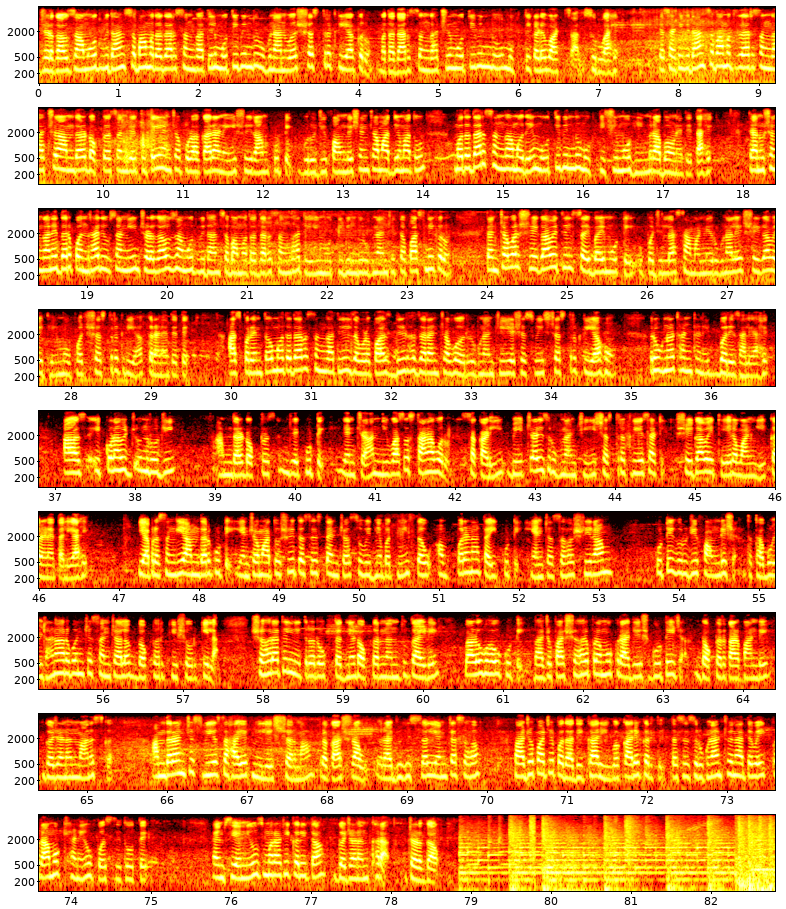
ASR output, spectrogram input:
जळगाव जामोद विधानसभा मतदारसंघातील मोतीबिंदू रुग्णांवर शस्त्रक्रिया करून मतदारसंघाची मोतीबिंदू मुक्तीकडे वाटचाल सुरू आहे. त्यासाठी विधानसभा मतदारसंघाचे आमदार डॉक्टर संजय कुटे यांच्या पुढाकाराने श्रीराम कुटे गुरुजी फाउंडेशनच्या माध्यमातून मतदारसंघामध्ये मोतीबिंदू मुक्तीची मोहीम राबवण्यात येत आहे. त्या अनुषंगाने दर पंधरा दिवसांनी जळगाव जामोद विधानसभा मतदारसंघातील मोतीबिंदू रुग्णांची तपासणी करून त्यांच्यावर शेगाव येथील सईबाई मोठे उपजिल्हा सामान्य रुग्णालय शेगाव येथे मोफत शस्त्रक्रिया करण्यात येते. आजपर्यंत मतदारसंघातील जवळपास दीड हजारांच्या वर रुग्णांची यशस्वी शस्त्रक्रिया होऊन रुग्ण ठणठणीत बरे झाले आहेत. आज एकोणावीस जून रोजी आमदार डॉक्टर संजय कुटे यांच्या निवासस्थानावरून सकाळी बेचाळीस रुग्णांची शस्त्रक्रियेसाठी शेगाव येथे रवानगी करण्यात आली आहे. या प्रसंगी आमदार कुटे यांच्या मातोश्री तसेच त्यांच्या सुविज्ञ पत्नी सौ अपर्णाताई कुटे यांच्यासह श्रीराम कुटे गुरुजी फाउंडेशन तथा बुलढाणा अर्बनचे संचालक डॉक्टर किशोर केला. शहरातील नेत्ररोग तज्ज्ञ डॉक्टर नंदू गायडे बाळूभाऊ कुटे भाजपा शहर प्रमुख राजेश गोटेजा डॉक्टर काळपांडे गजानन मानसकर आमदारांचे स्वीय सहाय्यक निलेश शर्मा प्रकाश राऊत राजू हिस्सल यांच्यासह भाजपाचे पदाधिकारी व कार्यकर्ते तसेच रुग्णांचे नातेवाईक प्रामुख्याने उपस्थित होते. एम सी एन न्यूज मराठीकरिता गजानन खरात जळगाव.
